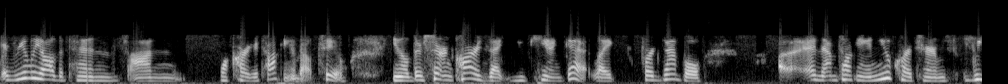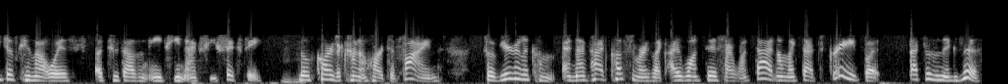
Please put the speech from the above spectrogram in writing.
it really all depends on what car you're talking about too. You know, there's certain cars that you can't get. Like, for example, uh, and I'm talking in new car terms. We just came out with a 2018 XC60. Those cars are kind of hard to find. So if you're going to come, and I've had customers like, I want this, I want that, and I'm like, that's great, but that doesn't exist.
